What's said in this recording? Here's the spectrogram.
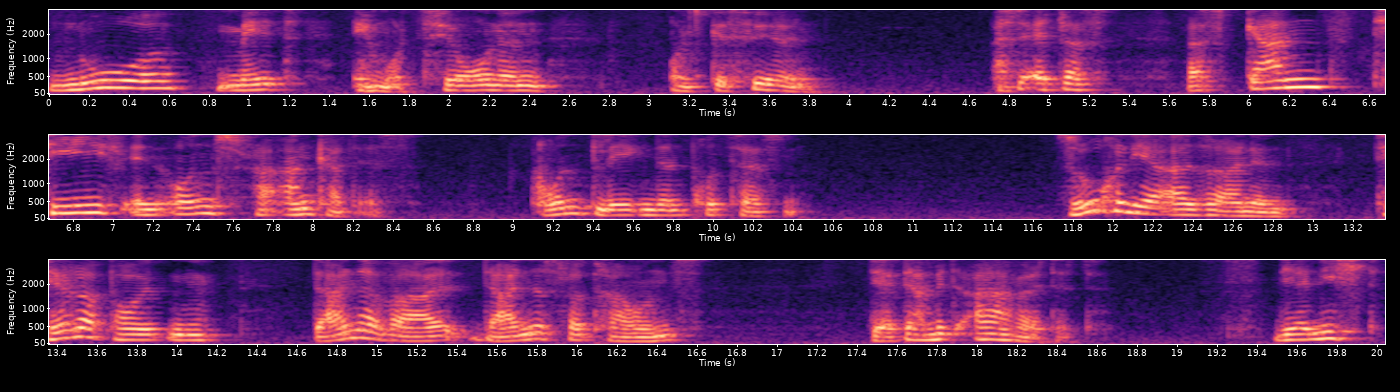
Nur mit Emotionen und Gefühlen. Also etwas, was ganz tief in uns verankert ist. Grundlegenden Prozessen. Suche dir also einen Therapeuten deiner Wahl, deines Vertrauens, der damit arbeitet, der nicht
